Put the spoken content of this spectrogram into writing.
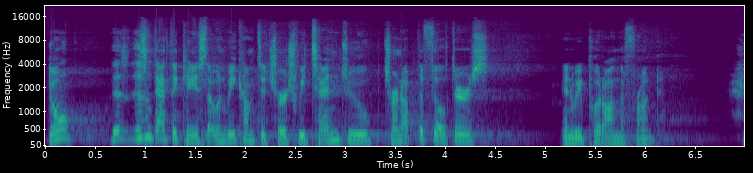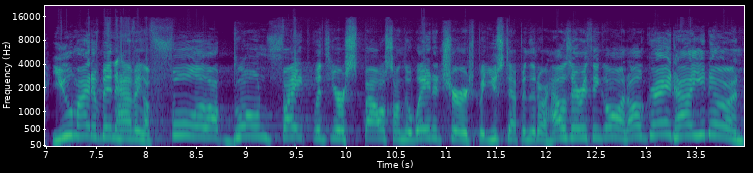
Don't, isn't that the case that when we come to church, we tend to turn up the filters and we put on the front? You might have been having a full blown fight with your spouse on the way to church, but you step in the door. How's everything going? Oh, great. How are you doing?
